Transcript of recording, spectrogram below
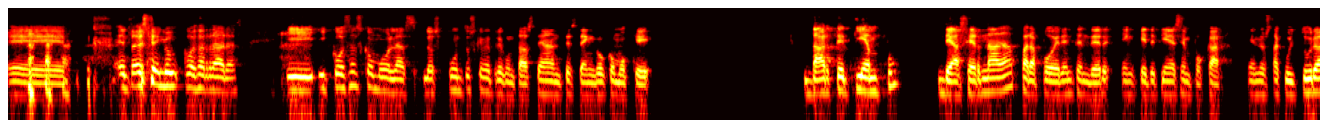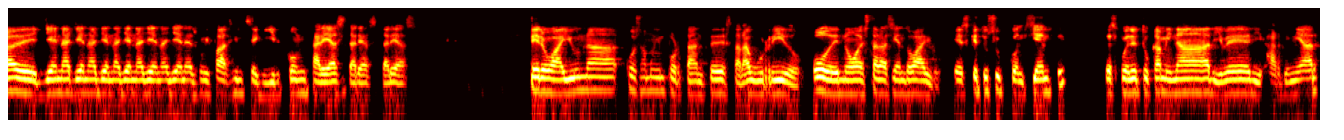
Eh, entonces tengo cosas raras y, cosas como los puntos que me preguntaste antes, tengo como que darte tiempo de hacer nada para poder entender en qué te tienes que enfocar. En nuestra cultura de llena, llena, llena, llena, llena, llena, es muy fácil seguir con tareas y tareas y tareas pero hay una cosa muy importante de estar aburrido o de no estar haciendo algo. Es que tu subconsciente, después de tu caminar y ver y jardinear,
